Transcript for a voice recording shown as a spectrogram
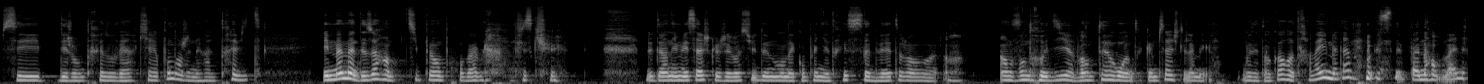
C'est des gens très ouverts qui répondent en général très vite et même à des heures un petit peu improbables, puisque le dernier message que j'ai reçu de mon accompagnatrice, ça devait être genre un, vendredi à 20h ou un truc comme ça. J'étais là, mais vous êtes encore au travail, madame? C'est pas normal.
